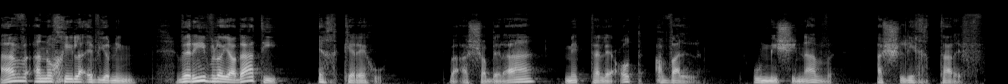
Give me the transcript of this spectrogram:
אב אנוכי לאביונים, וריב לא ידעתי, איך קראו. ואשברה מטלעות עבל, ומשיניו אשליך טרף.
